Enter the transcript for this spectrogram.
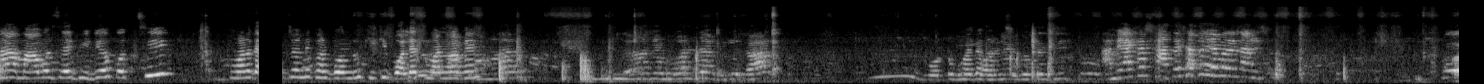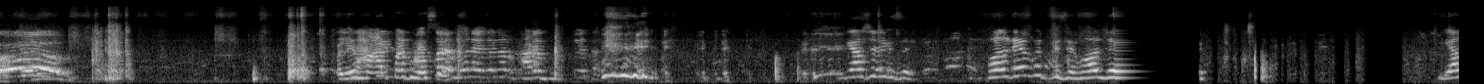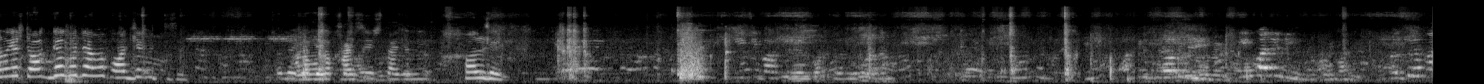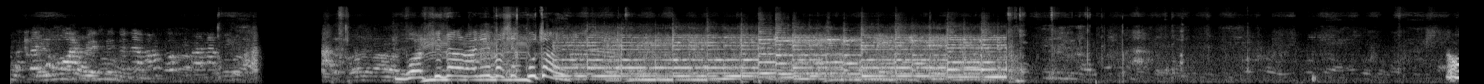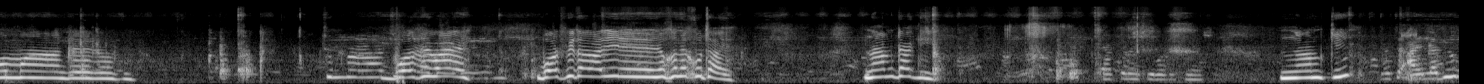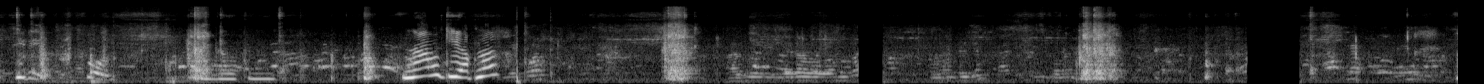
না, মা বলছে ভিডিও করছি। তোমার জন্য বন্ধু কি কি বলে তোমার নামে? বড্ড ভয় দেখাচ্ছে আমি একটা সাথে সাথে আমার নাম এই যে মারপাট মেসে। মনে যেন ঘাড়ে ভুট্টে থাকে গ্যাস হয়ে গেছে। ফল দিয়ে করতেছে ফল দিয়ে। আমাকে স্টক দিয়ে করছে আমার ফল দিয়ে করতেছে। খাইছিস তাই জন্য ফল দিয়ে। বর্ষিদার বাড়ির পাশে কোথায়? তোমাদের বরফি ভাই বরফিদার বাড়ি ওখানে কোথায়? নামটা কি? নাম কি আই লাভ ইউ থ্রি নাম কি আপনার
